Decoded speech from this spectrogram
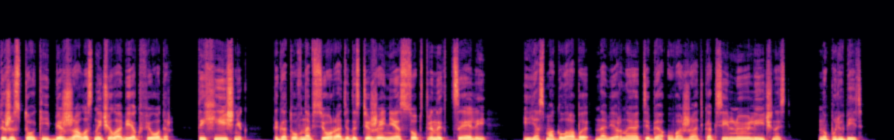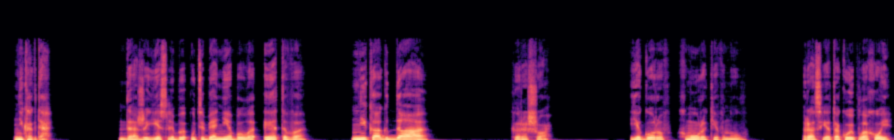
Ты жестокий, безжалостный человек, Фёдор. Ты хищник. Ты готов на всё ради достижения собственных целей. И я смогла бы, наверное, тебя уважать как сильную личность. Но полюбить — никогда. Даже если бы у тебя не было этого, Никогда!» «Хорошо». Егоров хмуро кивнул. «Раз я такой плохой,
